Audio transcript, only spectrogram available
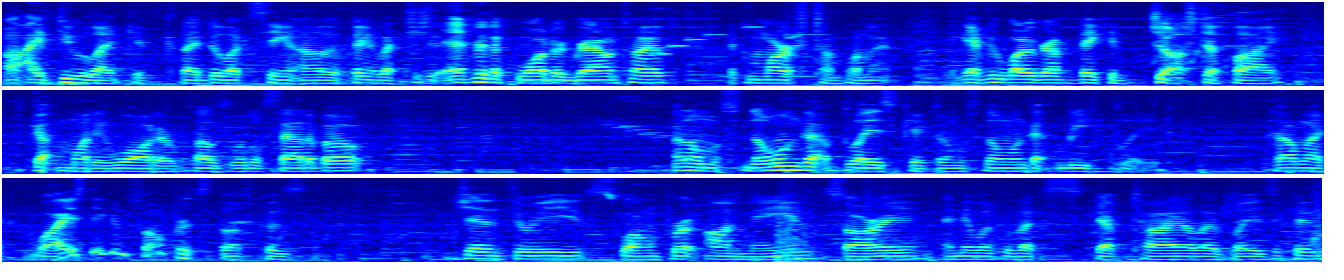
I do like it because I do like seeing other things like just every like water ground type, like Marshtomp on it. Like every water ground they could justify got muddy water, which I was a little sad about. And almost no one got Blaze kicked, almost no one got Leaf Blade. So I'm like, why is taking Swampert stuff? Because Gen 3 Swampert on main. Sorry, anyone who likes Sceptile or Blaziken.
